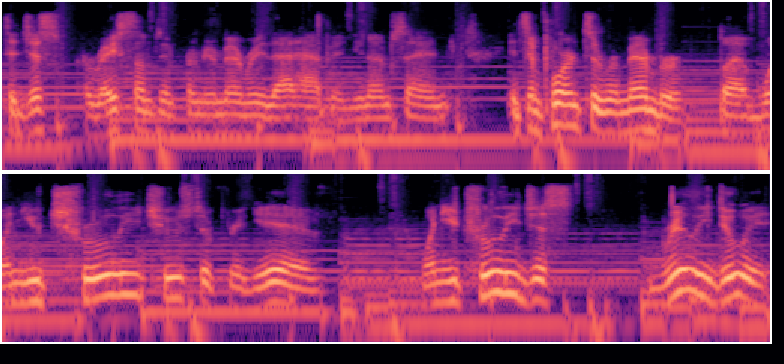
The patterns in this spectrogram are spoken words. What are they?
to just erase something from your memory that happened you know what i'm saying? It's important to remember but when you truly choose to forgive when you truly just really do it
